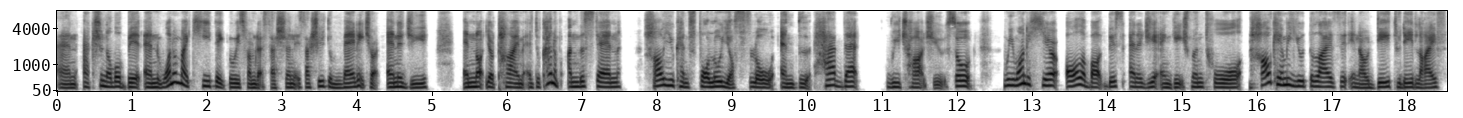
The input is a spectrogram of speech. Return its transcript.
and actionable bit. And one of my key takeaways from that session is actually to manage your energy and not your time and to kind of understand how you can follow your flow and to have that recharge you. So we want to hear all about this energy engagement tool. How can we utilize it in our day to day life?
